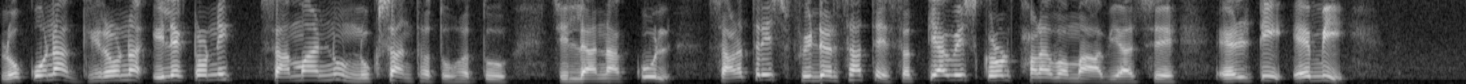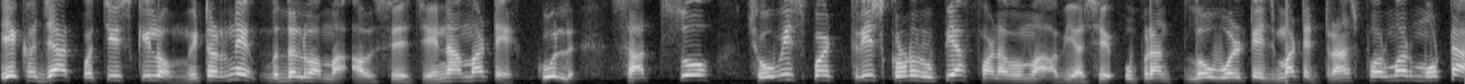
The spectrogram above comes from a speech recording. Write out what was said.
લોકોના ઘેરોના ઇલેક્ટ્રોનિક સામાનનું નુકસાન થતું હતું. જિલ્લાના કુલ સાડત્રીસ ફીડર સાથે સત્યાવીસ કરોડ ફાળવવામાં આવ્યા છે. એલટીએબી એક હજાર પચીસ કિલોમીટરને બદલવામાં આવશે, જેના માટે કુલ સાતસો ચોવીસ પોઈન્ટ ત્રીસ કરોડ રૂપિયા ફાળવવામાં આવ્યા છે. ઉપરાંત લો વોલ્ટેજ માટે ટ્રાન્સફોર્મર મોટા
